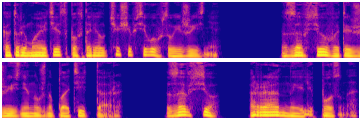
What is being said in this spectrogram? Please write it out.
которые мой отец повторял чаще всего в своей жизни. «За все в этой жизни нужно платить, Тар. За все, рано или поздно».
